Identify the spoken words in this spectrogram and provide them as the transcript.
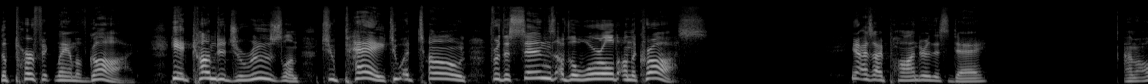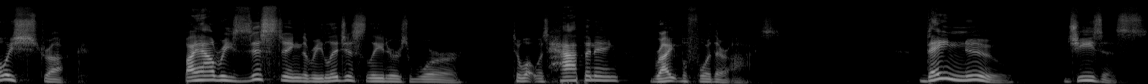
the perfect Lamb of God. He had come to Jerusalem to pay, to atone for the sins of the world on the cross. You know, as I ponder this day, I'm always struck by how resisting the religious leaders were to what was happening right before their eyes. They knew Jesus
